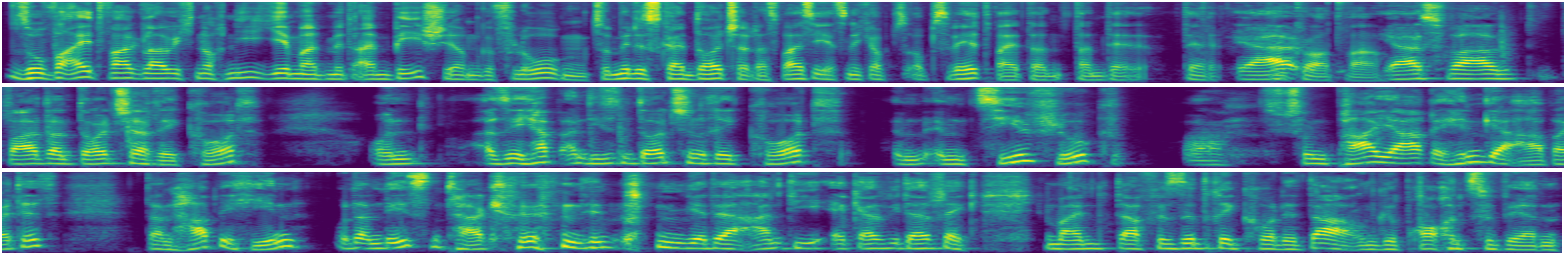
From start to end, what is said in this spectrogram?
so weit war, glaube ich, noch nie jemand mit einem B-Schirm geflogen. Zumindest kein Deutscher. Das weiß ich jetzt nicht, ob es weltweit dann, dann der, der ja, Rekord war. Ja, es war, war dann deutscher Rekord. Und also ich habe an diesem deutschen Rekord im, im Zielflug oh, schon ein paar Jahre hingearbeitet. Dann habe ich ihn und am nächsten Tag nimmt mir der Anti-Ecker wieder weg. Ich meine, dafür sind Rekorde da, um gebrochen zu werden.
